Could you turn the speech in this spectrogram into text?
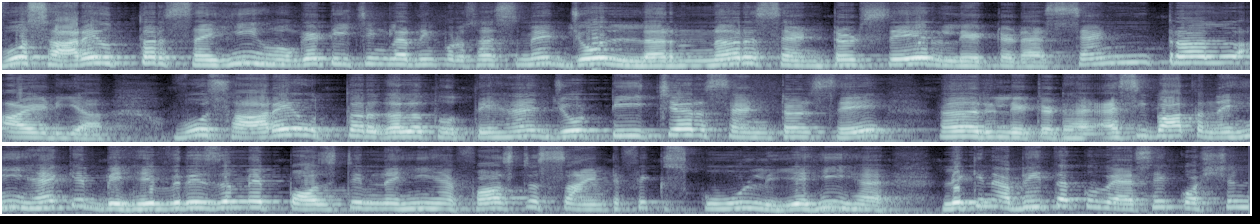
वो सारे उत्तर सही होंगे टीचिंग लर्निंग प्रोसेस में जो लर्नर सेंटर्ड से रिलेटेड है। सेंट्रल आइडिया वो सारे उत्तर गलत होते हैं जो टीचर सेंटर से रिलेटेड है। ऐसी बात नहीं है कि बिहेवियरिज्म में पॉजिटिव नहीं है। फ़र्स्ट साइंटिफिक स्कूल यही है। लेकिन अभी तक वैसे क्वेश्चन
